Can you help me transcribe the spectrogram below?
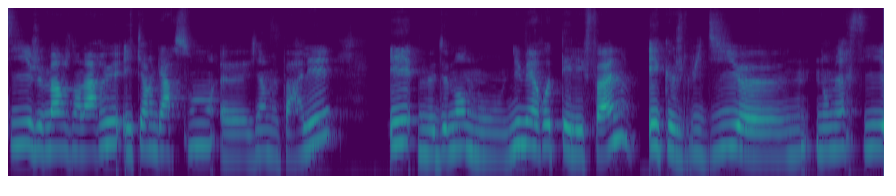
si je marche dans la rue et qu'un garçon euh, vient me parler et me demande mon numéro de téléphone et que je lui dis euh, non merci,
